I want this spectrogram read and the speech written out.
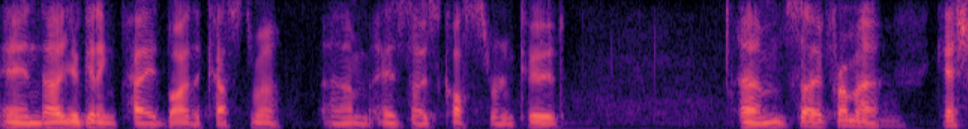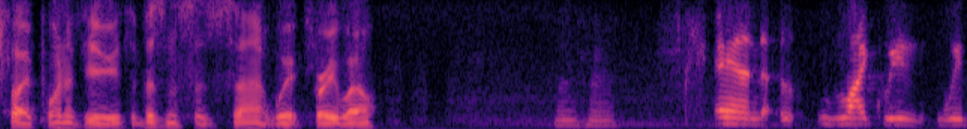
and uh, you're getting paid by the customer um, as those costs are incurred. Um, so from a mm-hmm. cash flow point of view, the businesses uh, work very well. Mm-hmm. And like we we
